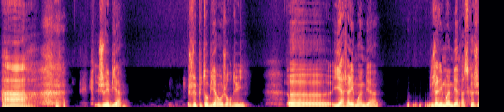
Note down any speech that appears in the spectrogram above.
Ah, je vais bien. Je vais plutôt bien aujourd'hui. Euh, hier, j'allais moins bien. J'allais moins bien parce que je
